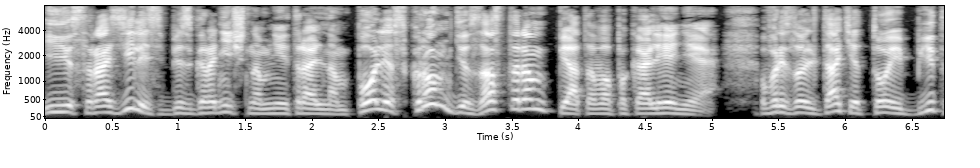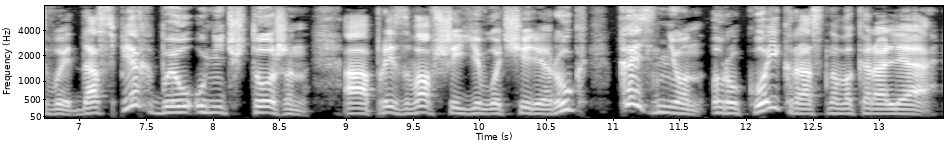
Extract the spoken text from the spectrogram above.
и сразились в безграничном нейтральном поле с Кром-дизастером пятого поколения. В результате той битвы доспех был уничтожен, а призвавший его Черри Рук казнен рукой Красного Короля.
